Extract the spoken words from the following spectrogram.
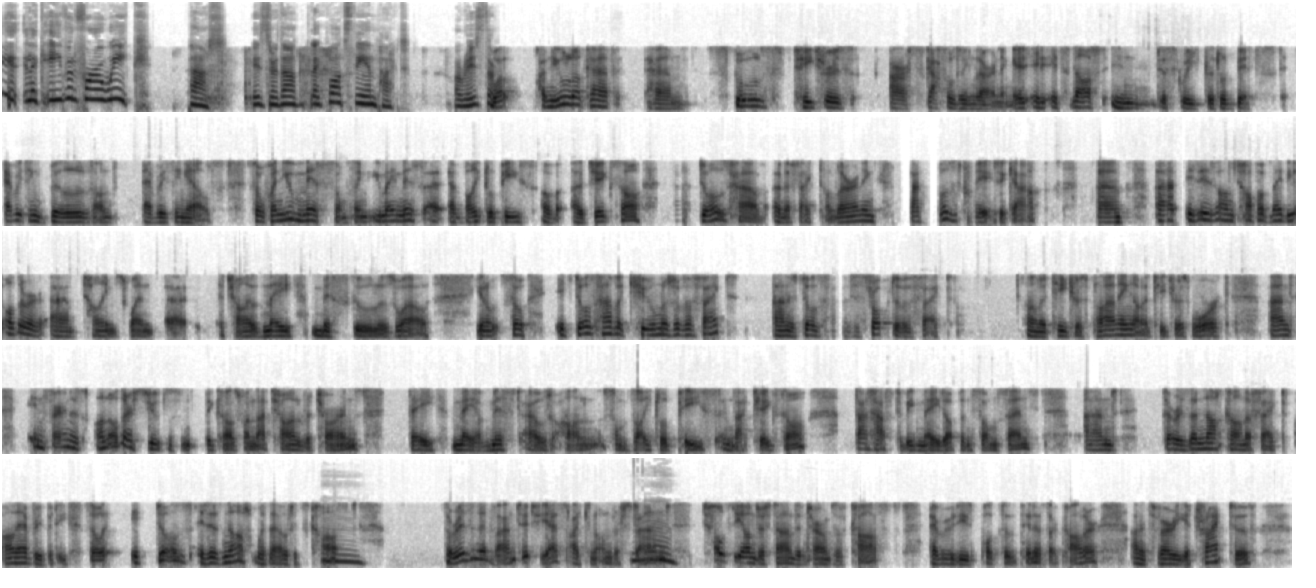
It, like even for a week, Pat, is there that? Like, what's the impact, or is there? Well, when you look at um, schools, teachers, are scaffolding learning. It, it, it's not in discrete little bits. Everything builds on everything else. So when you miss something, you may miss a, a vital piece of a jigsaw. Does have an effect on learning. That does create a gap. Um, uh, it is on top of maybe other um, times when uh, a child may miss school as well. You know, so it does have a cumulative effect and it does have a disruptive effect on a teacher's planning, on a teacher's work, and in fairness, on other students, because when that child returns, they may have missed out on some vital piece in that jigsaw. That has to be made up in some sense. And there is a knock on effect on everybody. So it, it, does, it is not without its cost. Mm. There is an advantage, yes, I can understand, yeah. totally understand in terms of costs. Everybody's put to the pin of their collar and it's very attractive.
